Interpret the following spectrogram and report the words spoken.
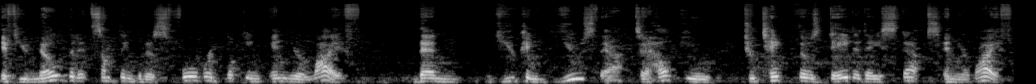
if you know that it's something that is forward looking in your life, then you can use that to help you to take those day to day steps in your life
